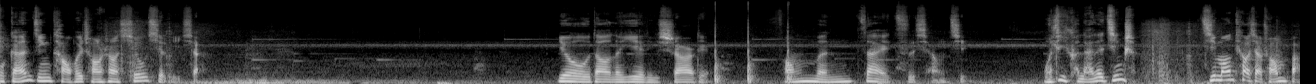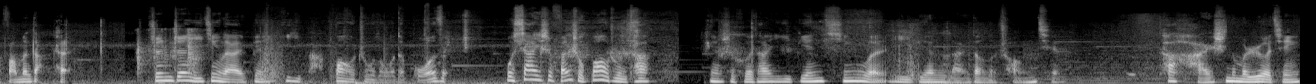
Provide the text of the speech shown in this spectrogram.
我赶紧躺回床上休息了一下。又到了夜里十二点，房门再次响起，我立刻来了精神，急忙跳下床把房门打开。珍珍一进来便一把抱住了我的脖子，我下意识反手抱住了她，便是和她一边亲吻一边来到了床前。她还是那么热情，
